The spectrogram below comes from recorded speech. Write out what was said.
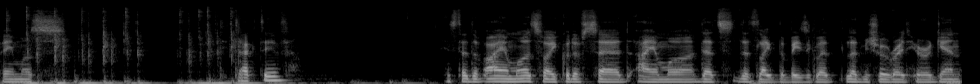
famous detective instead of I am a so I could have said I am a. That's that's like the basic let, let me show you right here again.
